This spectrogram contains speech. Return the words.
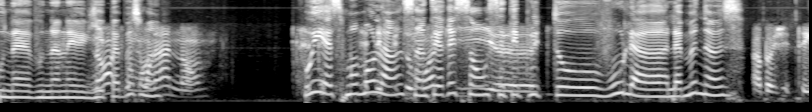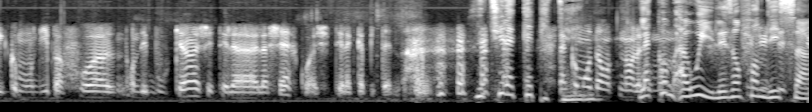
vous n'en aviez non, pas à ce besoin? moment-là, non. Oui, à ce moment-là, c'est intéressant. qui, euh, C'était plutôt vous la, la meneuse. Ah bah j'étais, comme on dit parfois dans des bouquins, j'étais la, la chef, quoi. J'étais la capitaine. Vous étiez la capitaine. La commandante, non, la, La com- commandante. ah oui, les enfants disent ça.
